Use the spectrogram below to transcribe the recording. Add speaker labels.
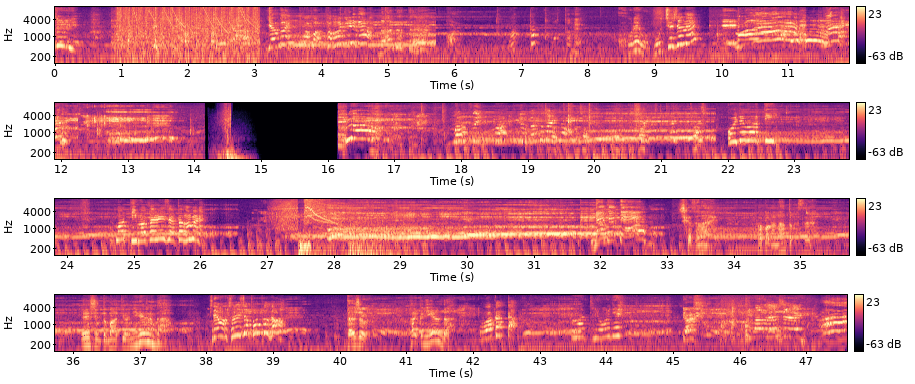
Speaker 1: ゾンビやばいパパ玉切れだ。
Speaker 2: なんだって。
Speaker 3: あれ
Speaker 1: 止まった？
Speaker 3: 止まったね。
Speaker 1: これおもちゃじゃない？うわまずい。マーティマーティマーティまたレーザー頼む
Speaker 3: 方ない。パパが何とかする。エイシンとマーティは逃げるんだ。
Speaker 1: でもそれじゃパパが。
Speaker 3: 大丈夫。早く逃げるんだ。
Speaker 1: わかった。マーティおいで。
Speaker 3: よし。今のエイシンう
